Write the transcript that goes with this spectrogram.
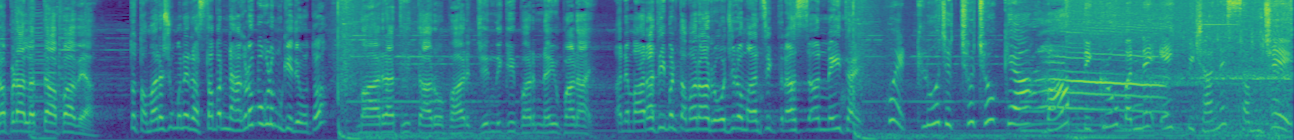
કપડા લત્તા અપાવ્યા. તો તમારે શું મને રસ્તા પર નાગડો પગડો મૂકી દેવો તો? મારાથી તારો ભાર જિંદગી ભર નહીં ઉપાડાય. અને મારાથી પણ તમારો રોજનો માનસિક ત્રાસ સહન નહીં થાય. હું એટલું જ ઈચ્છું છું કે આ બાપ દીકરો બંને એકબીજાને સમજે.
